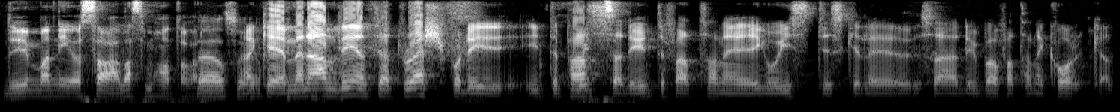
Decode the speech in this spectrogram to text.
Det är ju Mané och Salah som hatar varandra. Okej, okay, men anledningen till att Rashford inte passar, det är ju inte för att han är egoistisk eller så här. Det är bara för att han är korkad.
